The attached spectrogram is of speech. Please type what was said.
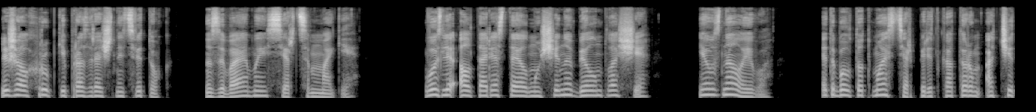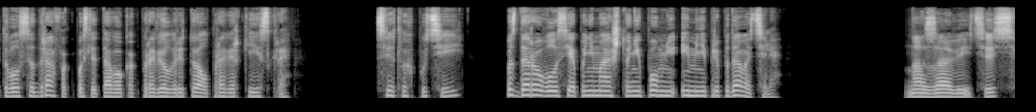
лежал хрупкий прозрачный цветок, называемый сердцем магии. Возле алтаря стоял мужчина в белом плаще. Я узнала его. Это был тот мастер, перед которым отчитывался Драфок после того, как провел ритуал проверки искры. «Светлых путей?» Поздоровалась я, понимая, что не помню имени преподавателя. «Назовитесь»,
